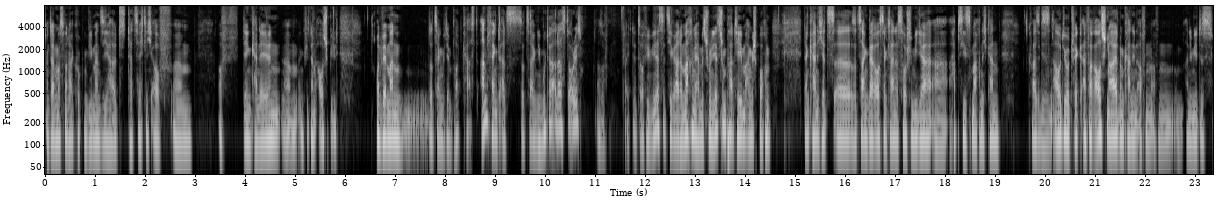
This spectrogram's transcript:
und da muss man halt gucken, wie man sie halt tatsächlich auf, ähm, auf den Kanälen ähm, irgendwie dann ausspielt. Und wenn man sozusagen mit dem Podcast anfängt, als sozusagen die Mutter aller Stories, also vielleicht jetzt auch wie wir das jetzt hier gerade machen, wir haben jetzt schon jetzt schon ein paar Themen angesprochen, dann kann ich jetzt äh, sozusagen daraus ein kleines Social Media äh, Hubsies machen. Ich kann quasi diesen Audio-Track einfach rausschneiden und kann den auf ein, auf ein animiertes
